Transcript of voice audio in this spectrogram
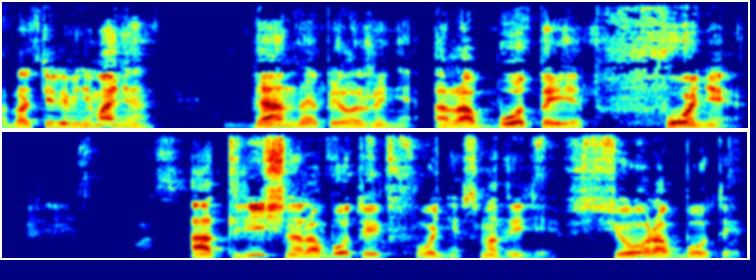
Обратили внимание? Данное приложение работает в фоне. Отлично работает в фоне. Смотрите, все работает.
